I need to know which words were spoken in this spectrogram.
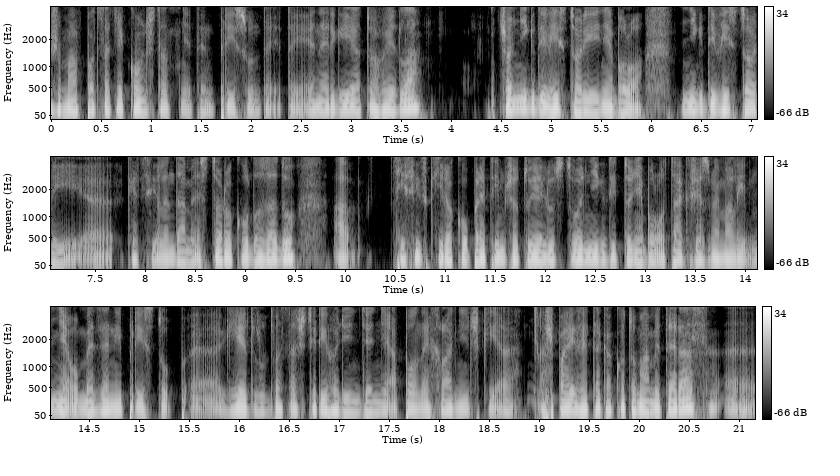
že má v podstate konštantne ten prísun tej, tej energie a toho jedla, čo nikdy v histórii nebolo. Nikdy v histórii, e, keď si len dáme 100 rokov dozadu a tisícky rokov predtým, čo tu je ľudstvo, nikdy to nebolo tak, že sme mali neobmedzený prístup e, k jedlu 24 hodín denne a plné chladničky a, a špajzy, tak ako to máme teraz. E,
